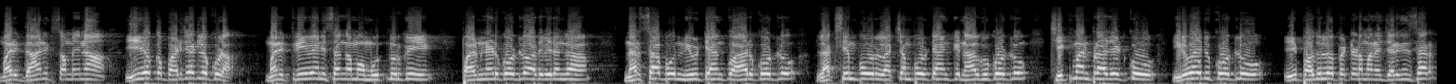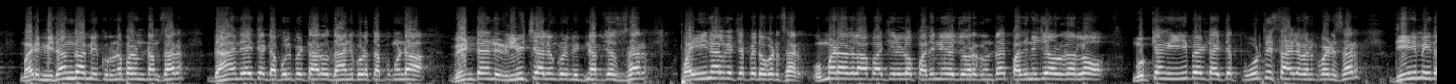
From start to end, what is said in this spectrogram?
మరి దానికి సంబంధించిన ఈ యొక్క బడ్జెట్లో కూడా మరి త్రివేణి సంగమం ముత్నూరుకి పన్నెండు కోట్లు అదేవిధంగా నర్సాపూర్ న్యూ ట్యాంకు ఆరు కోట్లు లక్ష్మీపూర్ లక్ష్మీపూర్ ట్యాంక్కి నాలుగు కోట్లు చిక్మన్ ప్రాజెక్టుకు ఇరవై ఐదు కోట్లు ఈ పదుల్లో పెట్టడం అనేది జరిగింది సార్. మరి మిధంగా మీకు రుణపడి ఉంటాం సార్. దాని అయితే డబ్బులు పెట్టారో దాన్ని కూడా తప్పకుండా వెంటనే రిలీజ్ చేయాలని కూడా విజ్ఞప్తి చేస్తాం సార్. ఫైనల్గా చెప్పేది ఒకటి సార్. ఉమ్మడి ఆదిలాబాద్ జిల్లాలో పది నియోజకవర్గం ఉంటాయి. పది నియోజకవర్గాల్లో ముఖ్యంగా ఈ బెల్ట్ అయితే పూర్తి స్థాయిలో వెనుకబడింది సార్. దీని మీద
